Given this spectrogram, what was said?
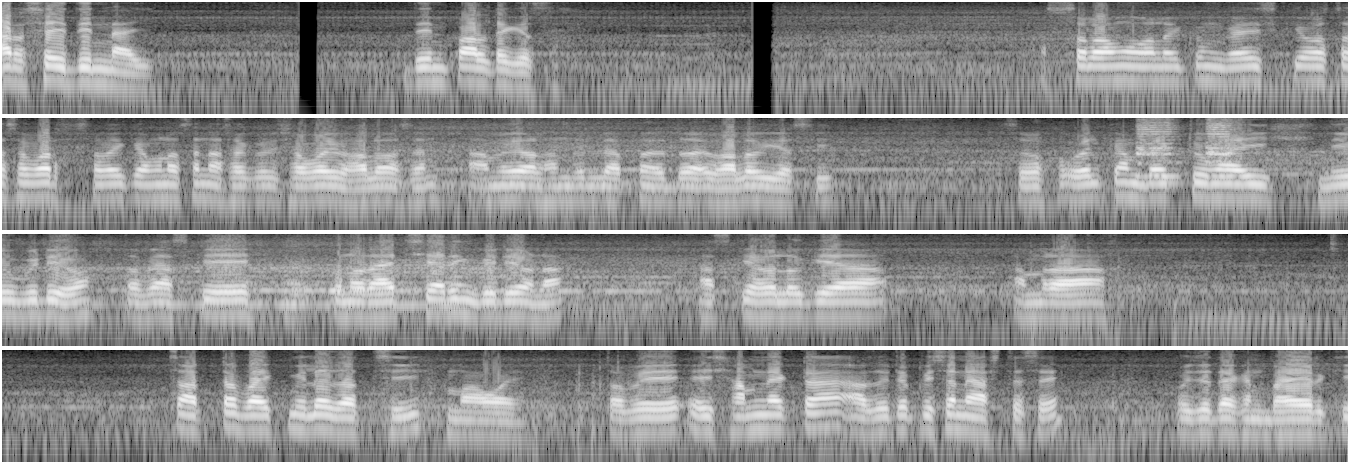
আর সেই দিন নাই। দিন পাল্টে গেছে। আসসালামু আলাইকুম গাইস কি অবস্থা সবার? সবাই কেমন আছেন? আশা করি সবাই ভালো আছেন। আমিও আলহামদুলিল্লাহ, আপনাদের ভালোই আছি। So welcome back to my new video তবে আজকে কোনো রাইড শেয়ারিং ভিডিও না। আজকে হলো গিয়া আমরা চারটা বাইক মিলে যাচ্ছি মাওয়ায়। তবে এই সামনে একটা আর দুইটা পিছনে আসতেছে। ওই যে দেখেন ভাইয়ের কি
